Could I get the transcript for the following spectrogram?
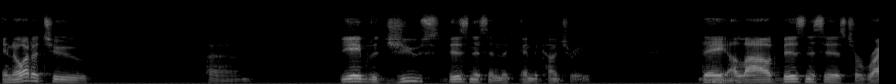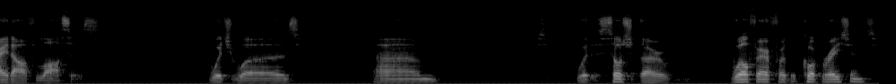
in order to um, be able to juice business in the in the country. They mm-hmm. allowed businesses to write off losses, which was um, what social or welfare for the corporations.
